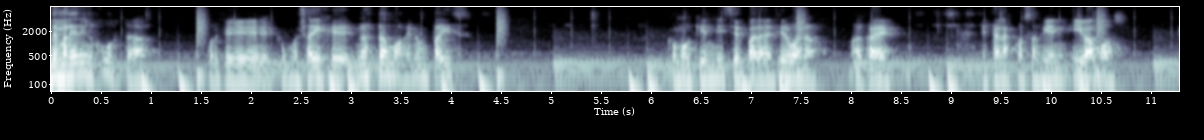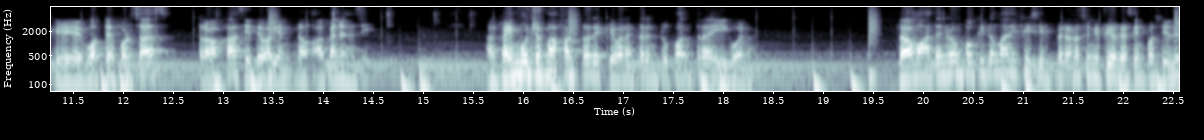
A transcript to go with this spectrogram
de manera injusta, porque como ya dije, no estamos en un país como quien dice para decir, bueno, acá están las cosas bien y vamos, que vos te esforzás trabajás y te va bien. No, acá no es así. Acá hay muchos más factores que van a estar en tu contra y bueno, la vamos a tener un poquito más difícil, pero no significa que sea imposible.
